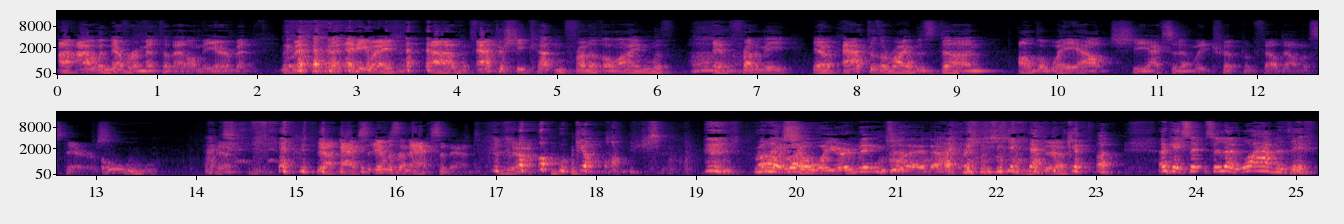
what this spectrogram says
I, I would never admit to that on the air. But, but, but anyway, um, after she cut in front of the line with in front of me, you know, after the ride was done, on the way out, she accidentally tripped and fell down the stairs. Ooh. Yeah, yeah acc- it was an accident. Yeah. Oh gosh. I'm not right. sure what you're admitting to there, Darren. yeah, Yeah. God. Okay, so so look, what happens if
